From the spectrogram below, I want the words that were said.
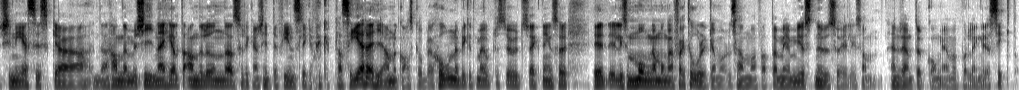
kinesiska, den handeln med Kina är helt annorlunda, så det kanske inte finns lika mycket placera i amerikanska obligationer, vilket man har gjort i stor utsträckning. Så det, det är liksom många, många faktorer kan man sammanfatta med, men just nu så är liksom en ränteuppgång även på längre sikt. Då.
